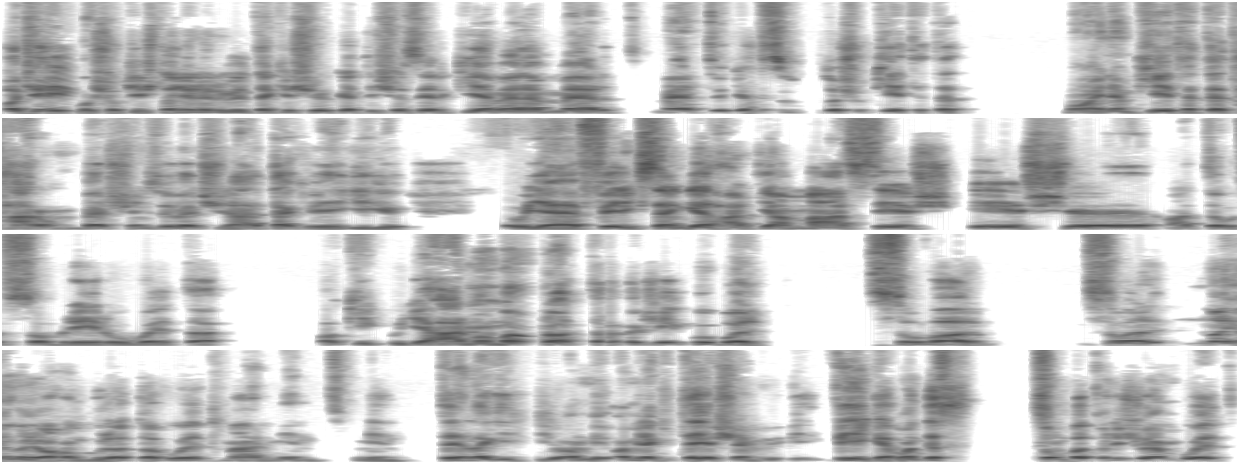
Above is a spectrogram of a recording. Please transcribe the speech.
A Jake-osok is nagyon örültek, és őket is ezért kiemelem, mert, mert ők ezt utolsó két hetet majdnem két hetet három versenyzővel csinálták végig. Ugye Félix Engelhardt, Jan Mász és, és Matteo Sobrero volt, a, akik ugye hárman maradtak a Jacobból. Szóval, szóval nagyon-nagyon hangulata volt már, mint, mint tényleg így, ami, aminek így teljesen vége van, de szombaton is olyan volt,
